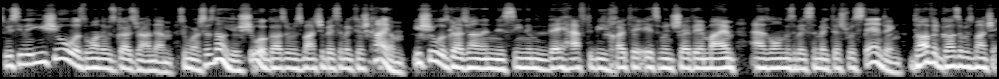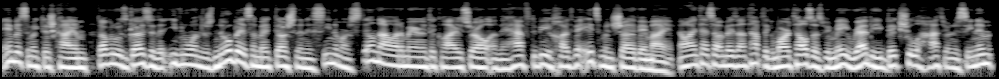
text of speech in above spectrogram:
So we see that Yeshua was the one that was Gazer on them. So Gemara says, no, Yeshua Gazer was Manche Beis Hamikdash Kayim. Yeshua was Gazer on the Nisinim. They have to be Chaytve Eitzim and Shayve Mayim as long as the Beis Hamikdash was standing. David Gazer was Manche and Beis Hamikdash Kayim. David was Gazer that even when there's no Beis Hamikdash, the Nisinim are still not allowed to marry into Klal Yisrael, and they have to be Chaytve Eitzim and Shayve Mayim. Now, on top. The Gemara tells us we made Rebbe Bikshul Hatter Nisinim.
